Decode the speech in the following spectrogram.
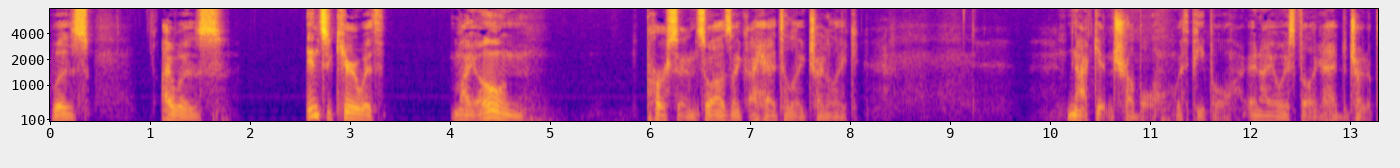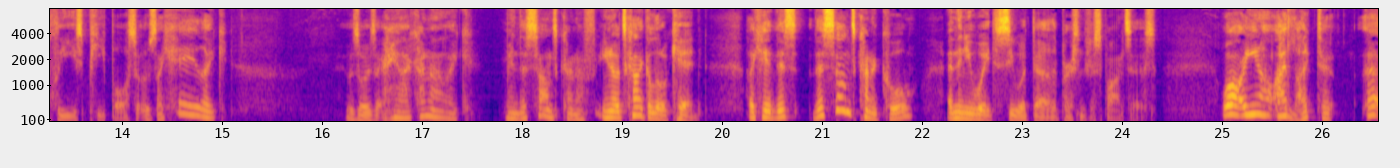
was I was insecure with my own person. So I was like, I had to like try to like not get in trouble with people. And I always felt like I had to try to please people. So it was like, hey, like, it was always like, hey, I kind of like, I mean, this sounds kind of, you know, it's kind of like a little kid. Like, hey, this, this sounds kind of cool. And then you wait to see what the other person's response is. Well, you know, I'd like to, uh,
